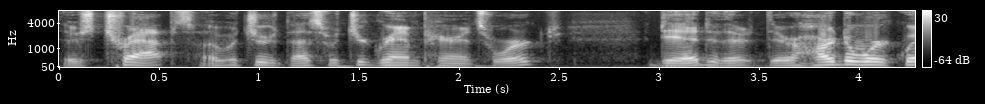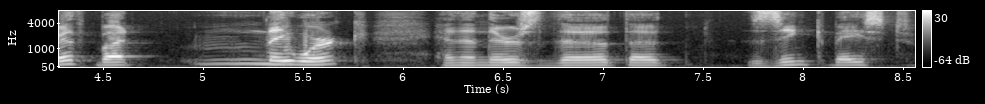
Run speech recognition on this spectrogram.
There's traps. That's what your that's what your grandparents worked did. They're they're hard to work with, but mm, they work. And then there's the the zinc based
